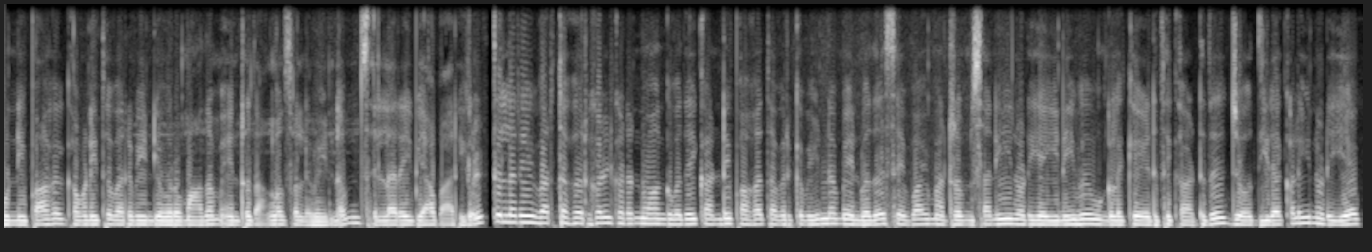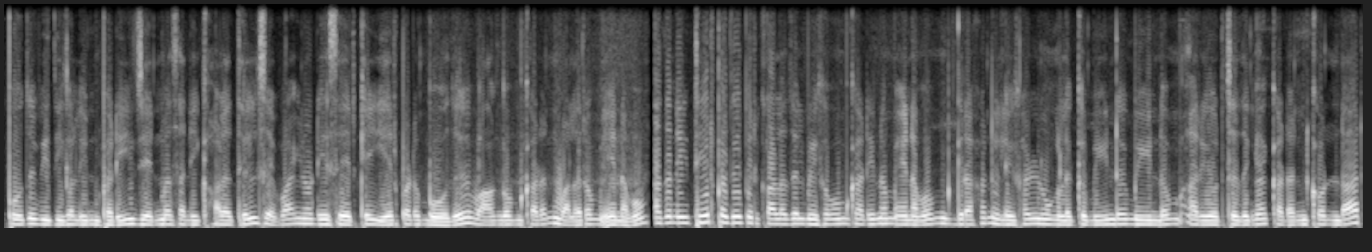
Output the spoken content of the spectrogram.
உன்னிப்பாக கவனித்து வர வேண்டிய ஒரு மாதம் என்று தாங்க சொல்ல வேண்டும். சில்லறை வியாபாரிகள் சில்லறை வர்த்தகர்கள் கடன் வாங்குவதை கண்டிப்பாக தவிர்க்க வேண்டும் என்பது செவ்வாய் மற்றும் சனியினுடைய இணைவு உங்களுக்கு எடுத்துக்காட்டுது. ஜோதிட கலையினுடைய பொது விதிகளின்படி ஜென்ம சனி காலத்தில் செவ்வாயினுடைய சேர்க்கை ஏற்படும் போது வாங்கும் கடன் வளரும் எனவும் அதனை தீர்ப்பது பிற்காலத்தில் மிகவும் கடினம் எனவும் கிரக நிலைகள் உங்களுக்கு மீண்டும் மீண்டும் அறிவுறுத்துதுங்க. கடன் கொண்டார்.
